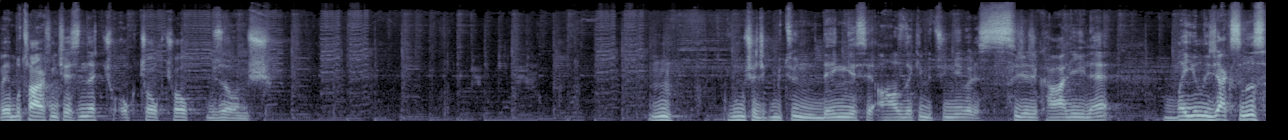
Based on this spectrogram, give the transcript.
Ve bu tarifin içerisinde çok çok çok güzel olmuş. Yumuşacık bütün dengesi, ağızdaki bütünlüğü böyle sıcacık haliyle bayılacaksınız.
